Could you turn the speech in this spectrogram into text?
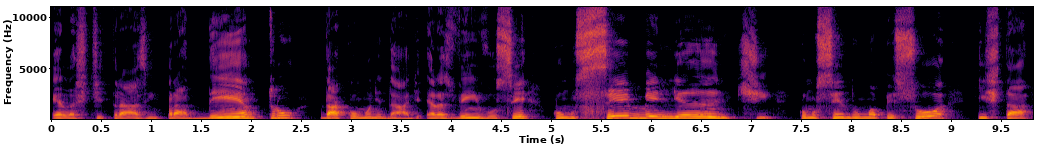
Elas te trazem para dentro da comunidade. Elas veem você como semelhante como sendo uma pessoa que está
